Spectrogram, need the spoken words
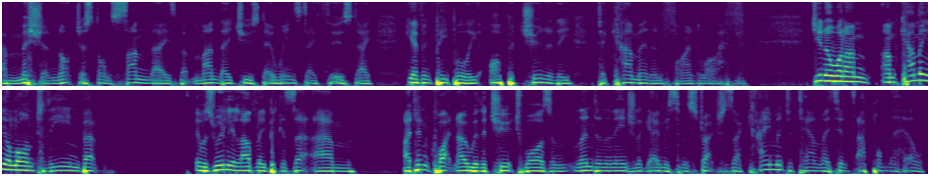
a mission, not just on Sundays, but Monday, Tuesday, Wednesday, Thursday, giving people the opportunity to come in and find life. Do you know what? I'm, I'm coming along to the end, but it was really lovely because uh, um, I didn't quite know where the church was, and Lyndon and Angela gave me some instructions. I came into town, and they said it's up on the hill.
